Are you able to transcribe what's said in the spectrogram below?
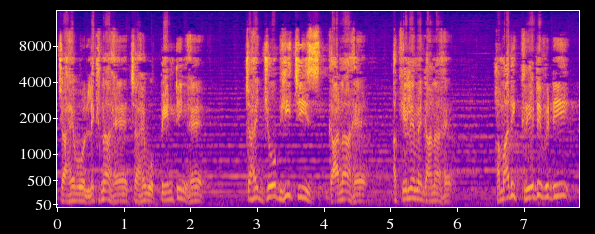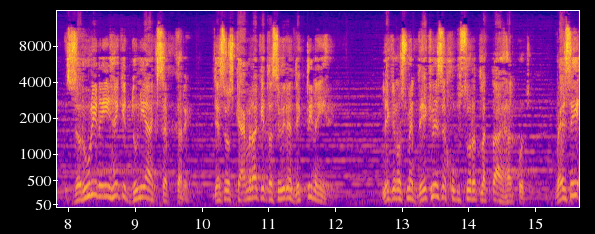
चाहे वो लिखना है, चाहे वो पेंटिंग है, चाहे जो भी चीज़ गाना है, अकेले में गाना है, हमारी क्रिएटिविटी ज़रूरी नहीं है कि दुनिया एक्सेप्ट करे। जैसे उस कैमरा की तस्वीरें दिखती नहीं है, लेकिन उसमें देखने से खूबसूरत लगता है हर कुछ। वैसे ही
